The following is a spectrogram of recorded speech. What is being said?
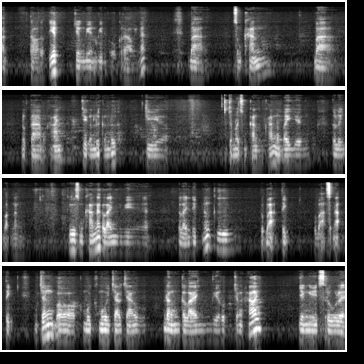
អត់តទៅទៀតយើងមានវីដេអូក្រោយណាបាទសំខាន់បាទលោកតាបង្ហាញជាកលឹកកលឹកជា ចំណុចសំខាន់សំខាន់ដើម្បីយើងទៅលេងបត់ហ្នឹងគឺសំខាន់ណាកន្លែងវាកន្លែងលីកហ្នឹងគឺពិបាកតិចពិបាកស្ដាប់តិចអញ្ចឹងបើក្មួយក្មួយចៅចៅដឹងកន្លែងវារត់អញ្ចឹងហើយយើងងាយស្រួលទេ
